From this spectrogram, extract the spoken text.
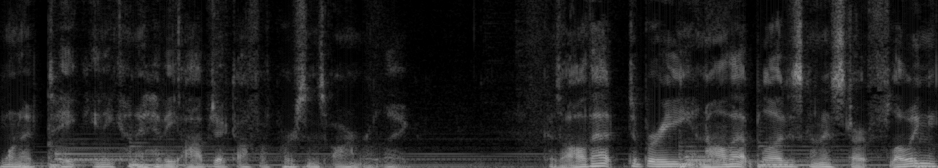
want to take any kind of heavy object off a person's arm or leg. Because all that debris and all that blood is going to start flowing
